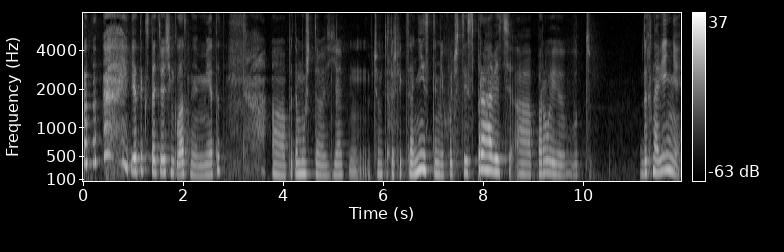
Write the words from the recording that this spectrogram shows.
И это, кстати, очень классный метод. А, потому что я в чем-то перфекционист, и мне хочется исправить, а порой вот вдохновение,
